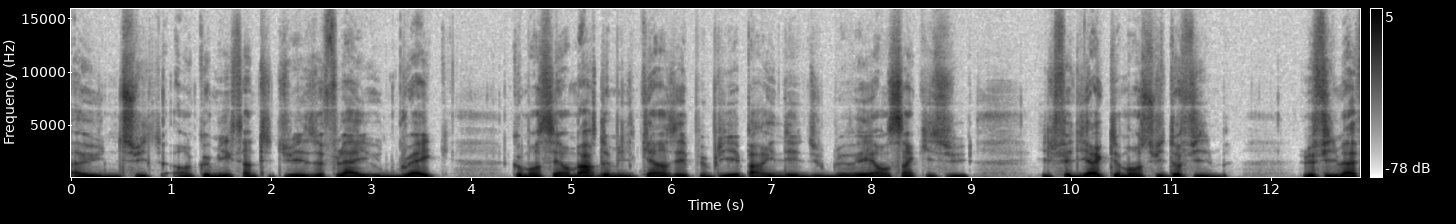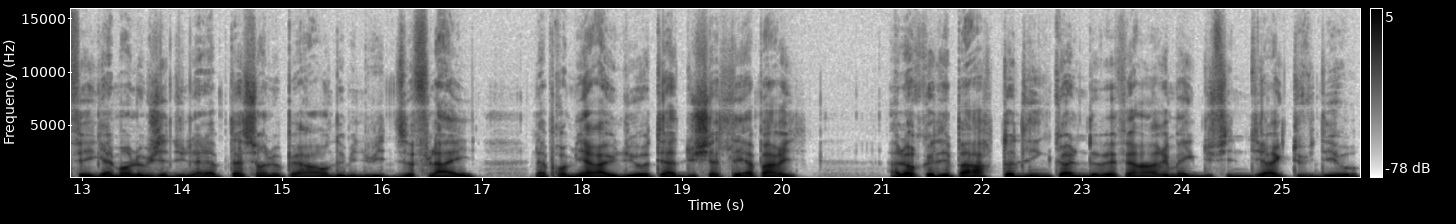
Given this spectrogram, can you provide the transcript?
a eu une suite en comics intitulée The Fly Outbreak, commencé en mars 2015 et publié par IDW en 5 issues. Il fait directement suite au film. Le film a fait également l'objet d'une adaptation à l'opéra en 2008, The Fly. La première a eu lieu au théâtre du Châtelet à Paris. Alors qu'au départ, Todd Lincoln devait faire un remake du film direct to vidéo,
